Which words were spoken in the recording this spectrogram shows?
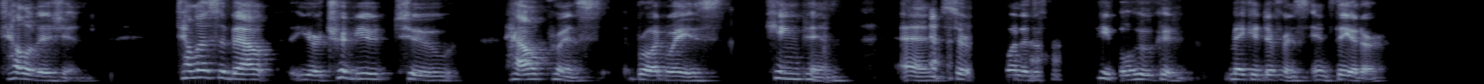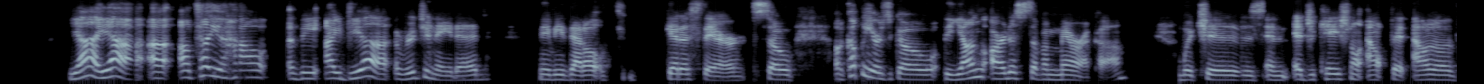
television. Tell us about your tribute to Hal Prince, Broadway's kingpin, and certainly one of the people who could make a difference in theater. Yeah, yeah. Uh, I'll tell you how the idea originated. Maybe that'll get us there. So, a couple years ago, the Young Artists of America, which is an educational outfit out of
